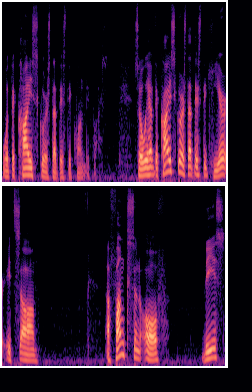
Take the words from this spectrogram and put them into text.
what the chi-square statistic quantifies. So we have the chi-square statistic here. It's uh, a function of these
